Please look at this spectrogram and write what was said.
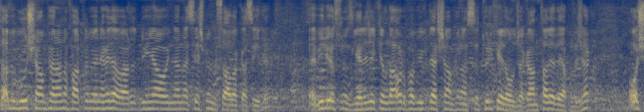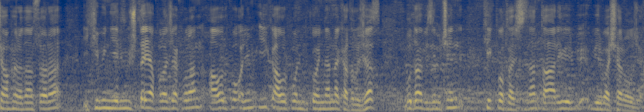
Tabii bu şampiyonanın farklı bir önemi de vardı. Dünya oyunlarına seçme müsabakasıydı. E, biliyorsunuz gelecek yılda Avrupa Büyükler Şampiyonası Türkiye'de olacak, Antalya'da yapılacak. O şampiyonadan sonra 2023'te yapılacak olan Avrupa Olim ilk Avrupa Olimpik oyunlarına katılacağız. Bu da bizim için kickboks açısından tarihi bir, bir başarı olacak.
